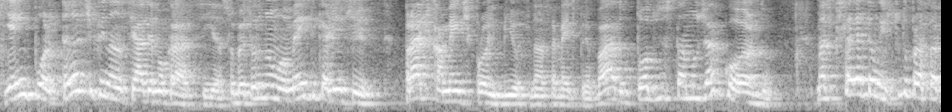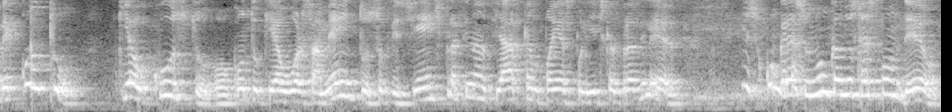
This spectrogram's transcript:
Que é importante financiar a democracia, sobretudo no momento em que a gente praticamente proibiu o financiamento privado, todos estamos de acordo. Mas precisaria ter um estudo para saber quanto que é o custo ou quanto que é o orçamento suficiente para financiar as campanhas políticas brasileiras. Isso o Congresso nunca nos respondeu.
